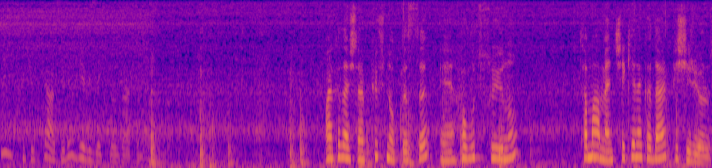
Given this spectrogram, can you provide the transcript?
Bir küçük kasede ceviz ekliyoruz arkadaşlar. Arkadaşlar püf noktası e, havuç suyunu tamamen çekene kadar pişiriyoruz.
